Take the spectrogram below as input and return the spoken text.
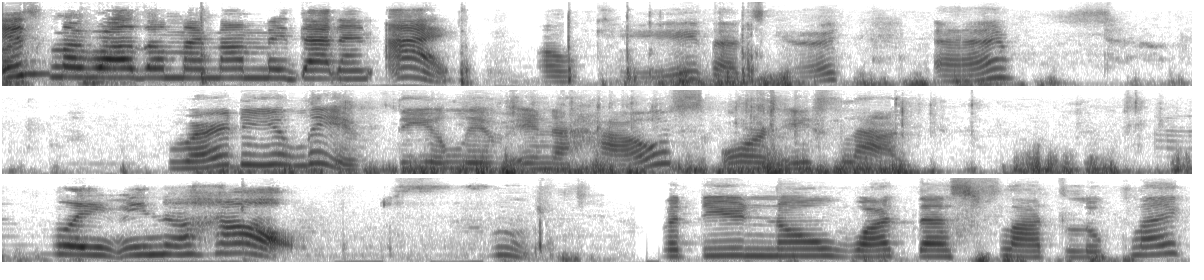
It's my brother, my mom, my dad, and I. Okay, that's good. And where do you live? Do you live in a house or a flat? Live in a house. Hmm. But do you know what does flat look like?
